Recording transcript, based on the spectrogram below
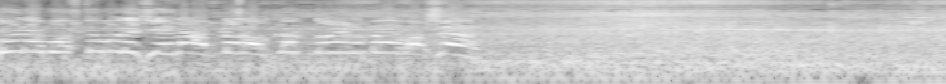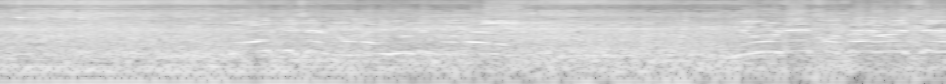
করে বসতে বলেছি না আপনার অকাত নয় বসেন জল কিসের কথা ইউনি কোথায় ইউনি কোথায় হয়েছে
